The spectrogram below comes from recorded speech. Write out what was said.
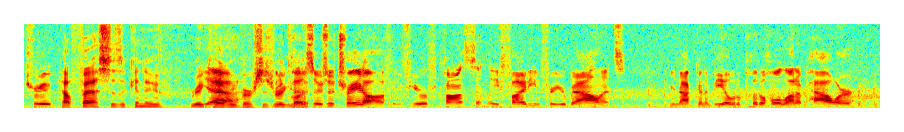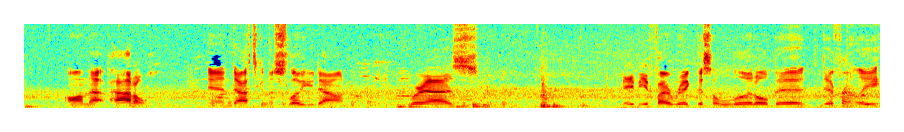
true. How fast is a canoe rig Yeah, heavy versus rig because light? there's a trade-off. If you're constantly fighting for your balance, you're not going to be able to put a whole lot of power on that paddle, and that's going to slow you down. Whereas maybe if I rig this a little bit differently,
